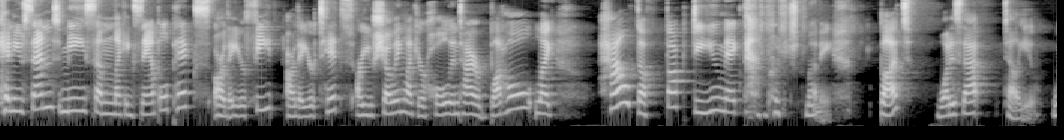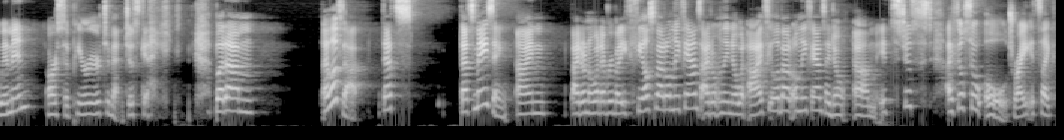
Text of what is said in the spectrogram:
Can you send me some like example pics? Are they your feet? Are they your tits? Are you showing like your whole entire butthole? Like, how the fuck do you make that much money? But what does that tell you? Women are superior to men. Just kidding. but um I love that. That's that's amazing. I'm I don't know what everybody feels about OnlyFans. I don't really know what I feel about OnlyFans. I don't um it's just I feel so old, right? It's like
